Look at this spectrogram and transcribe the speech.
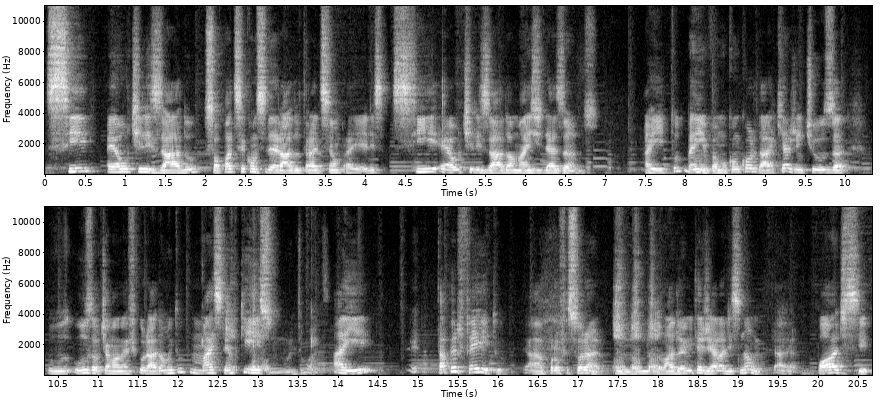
se é utilizado, só pode ser considerado tradição para eles se é utilizado há mais de 10 anos. Aí tudo bem, vamos concordar que a gente usa, usa o chamamé figurado há muito mais tempo que isso. Muito mais. Aí tá perfeito. A professora lá do MTG ela disse não, ah, pode se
